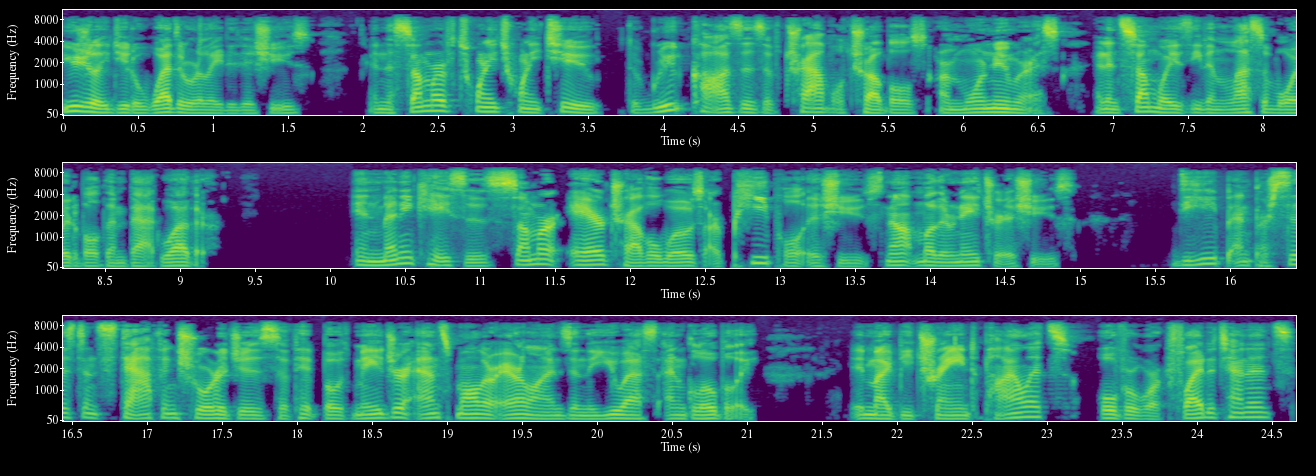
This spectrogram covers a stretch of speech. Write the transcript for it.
usually due to weather related issues, in the summer of 2022, the root causes of travel troubles are more numerous and in some ways even less avoidable than bad weather. In many cases, summer air travel woes are people issues, not Mother Nature issues. Deep and persistent staffing shortages have hit both major and smaller airlines in the US and globally. It might be trained pilots, overworked flight attendants,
